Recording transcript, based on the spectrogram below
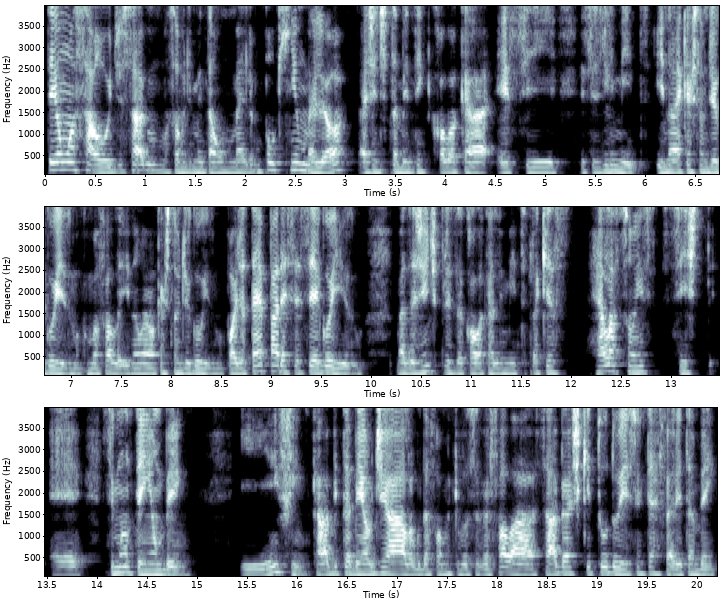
ter uma saúde, sabe, uma saúde mental um, um pouquinho melhor, a gente também tem que colocar esse, esses limites. E não é questão de egoísmo, como eu falei, não é uma questão de egoísmo. Pode até parecer ser egoísmo, mas a gente precisa colocar limites para que as relações se, é, se mantenham bem. E, enfim, cabe também ao diálogo, da forma que você vai falar, sabe? Eu acho que tudo isso interfere também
